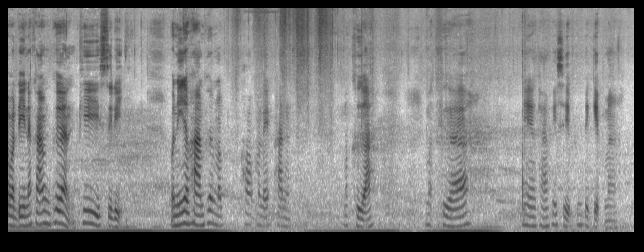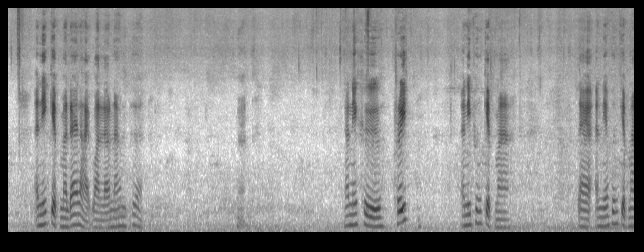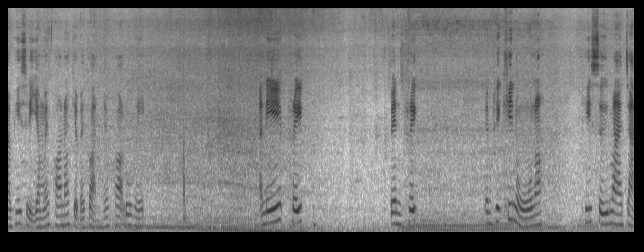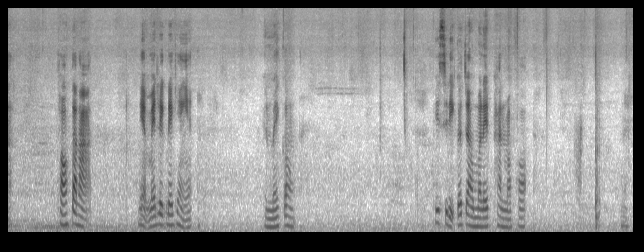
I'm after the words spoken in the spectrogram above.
สวัสดีนะคะเพื่อนๆพี่สิริ วันนี้จะพาเพื่อนมาเพาะเมล็ดพันธุ์มะเขือมะเขือนี่นะคะพี่สิริเพิ่งไปเก็บมา อันนี้เก็บมาได้หลายวันแล้วนะเพื่อนๆอันนี้คือพริก อันนี้เพิ่งเก็บมา แต่อันนี้เพิ่งเก็บมาพี่สิริยังไม่เพาะเนาะเก็บไว้ก่อนไม่เพาะลูกนี้ อันนี้พริก เป็นพริก เป็นพริกขี้หนูเนาะที่ซื้อมาจากท้องตลาด เนี่ยเม็ดเล็ก ๆ อย่างเงี้ย เห็นไหมกล้อง พี่สิริก็จะเอาเมล็ดพันธุ์มาเพาะนะ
